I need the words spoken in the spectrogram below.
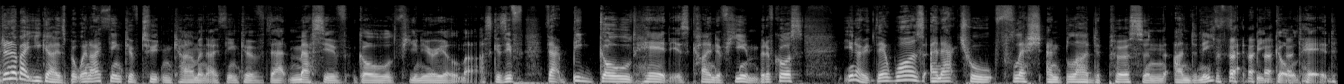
don't know about you guys, but when I think of Tutankhamun, I think of that massive gold funereal mask, as if that big gold head is kind of him. But of course, you know, there was an actual flesh and blood person underneath that big gold head,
